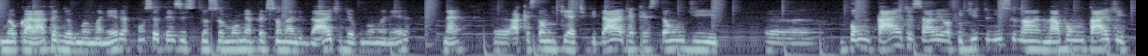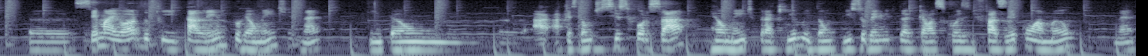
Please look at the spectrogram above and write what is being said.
o meu caráter de alguma maneira, com certeza isso transformou minha personalidade de alguma maneira, né? Uh, a questão de criatividade, a questão de uh, vontade, sabe? Eu acredito nisso, na, na vontade uh, ser maior do que talento realmente, né? Então, a, a questão de se esforçar realmente para aquilo, então isso vem muito daquelas coisas de fazer com a mão, né?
